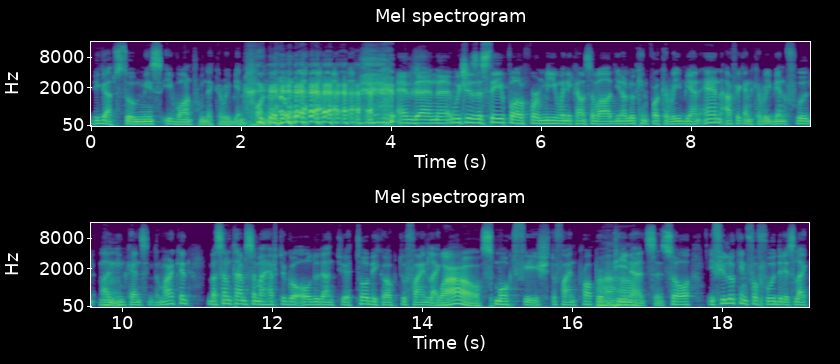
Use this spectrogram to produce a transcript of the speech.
Big ups to Miss Yvonne from the Caribbean corner. and then, uh, which is a staple for me when it comes about, you know, looking for Caribbean and African Caribbean food Mm-hmm. in Kensington Market. But sometimes I have to go all the way down to Etobicoke to find like Wow. smoked fish, to find proper peanuts. And so if you're looking for food that is like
